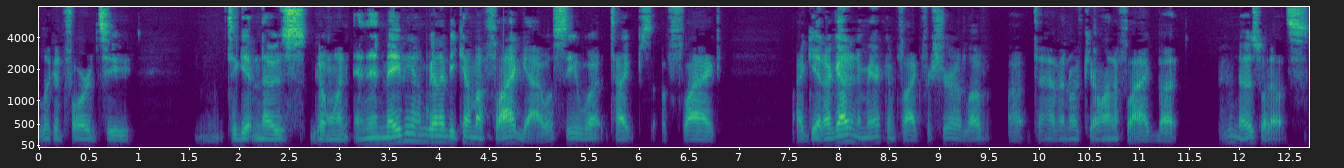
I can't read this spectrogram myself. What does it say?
Looking forward to to getting those going, and then maybe I'm going to become a flag guy. We'll see what types of flag I get. I got an American flag for sure. I'd love uh, to have a North Carolina flag, but who knows what else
